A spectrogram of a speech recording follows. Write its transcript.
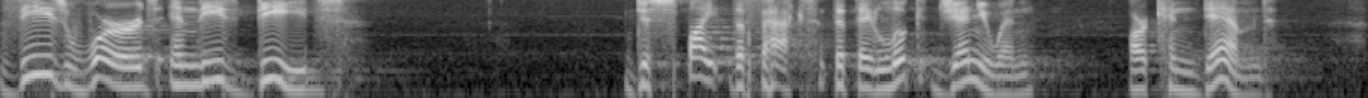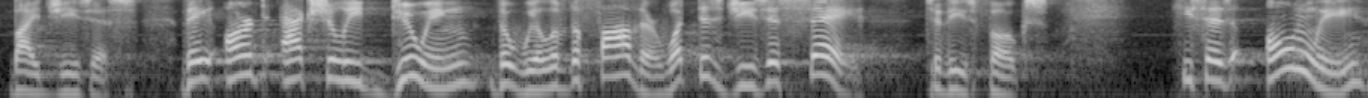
these words and these deeds, despite the fact that they look genuine, are condemned by Jesus. They aren't actually doing the will of the Father. What does Jesus say to these folks? He says, Only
